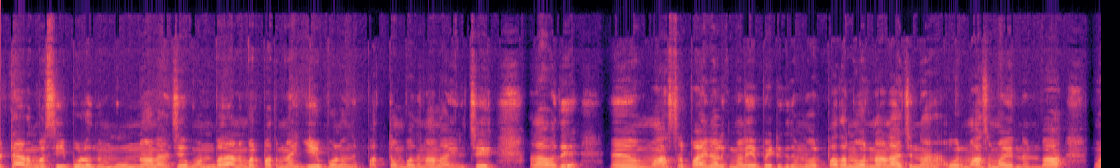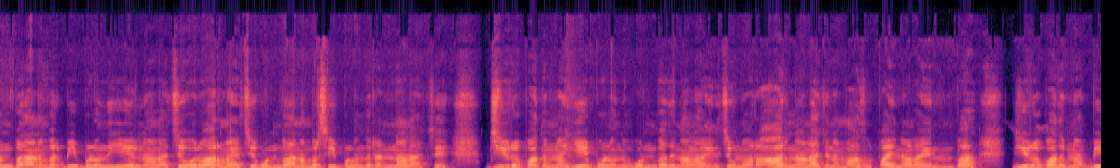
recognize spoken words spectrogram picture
எட்டாம் நம்பர் சி போர்டில் வந்து மூணு நாள் ஆச்சு. ஒன்பதாம் நம்பர் பார்த்தோம்னா ஏ போர்டில் வந்து பத்தொம்பது நாள் ஆயிடுச்சு அதாவது மாதத்தில் பதினாலுக்கு மேலேயே போயிட்டு இருக்குது ஒரு பதினோரு நாள் ஆச்சுன்னா ஒரு மாதம் ஆயிரும் நண்பா. ஒன்பதாம் நம்பர் பி போல் வந்து ஏழு நாள் ஆச்சு ஒரு வாரம் ஆயிடுச்சு ஒன்பதாம் நம்பர் சி போல் வந்து ரெண்டு நாள் ஆச்சு. ஜீரோ பார்த்தோம்னா ஏ போல் வந்து ஒன்பது நாள் ஆயிடுச்சு இன்னொரு ஆறு நாள் ஆச்சுன்னா மாதத்தில் பதினாலு ஆயிரம் நண்பா. ஜீரோ பார்த்தோம்னா பி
